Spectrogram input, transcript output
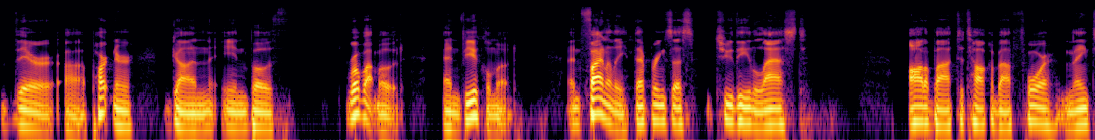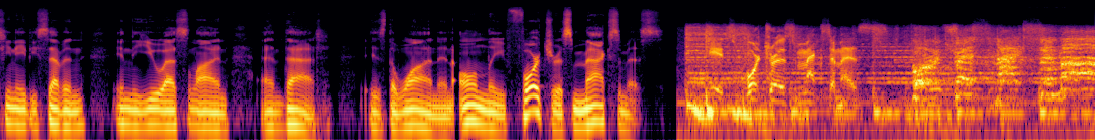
their uh, partner gun in both robot mode and vehicle mode. And finally, that brings us to the last Autobot to talk about for 1987 in the US line, and that is the one and only Fortress Maximus. It's Fortress Maximus, Fortress Maximus!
